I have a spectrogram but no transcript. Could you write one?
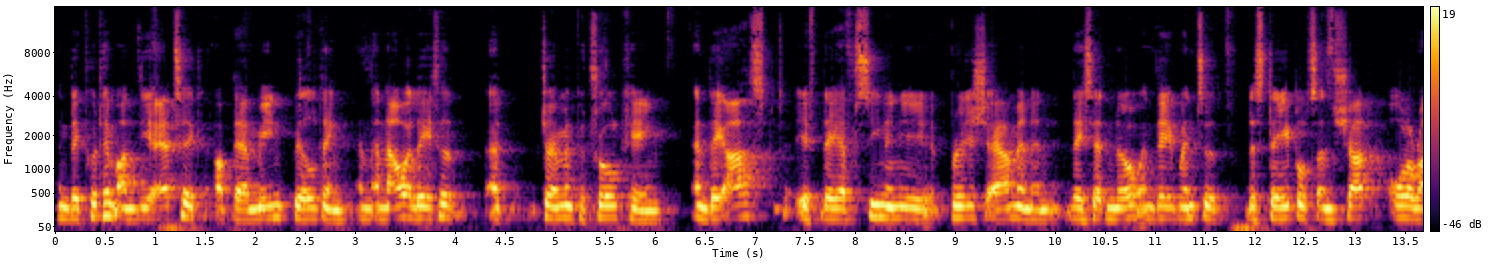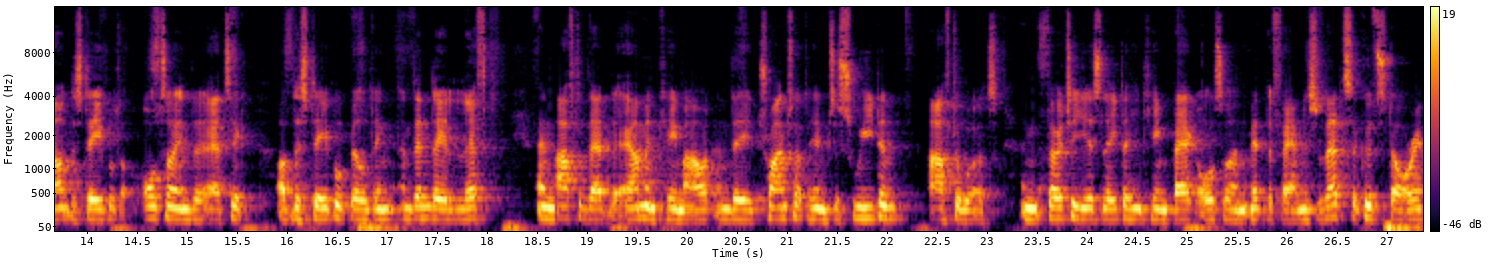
And they put him on the attic of their main building. And an hour later, a German patrol came and they asked if they have seen any British airmen, and they said no. And they went to the stables and shot all around the stables, also in the attic of the stable building. And then they left. And after that, the airmen came out and they transferred him to Sweden afterwards. And 30 years later, he came back also and met the family. So that's a good story.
